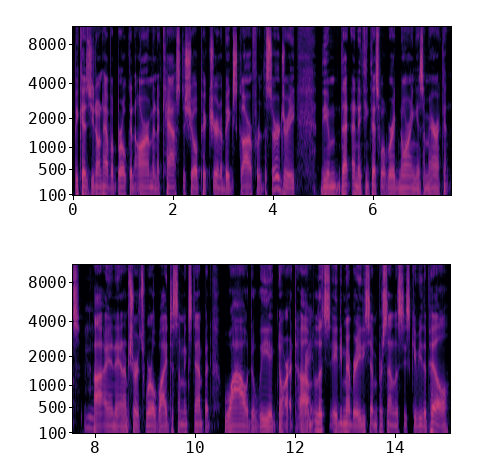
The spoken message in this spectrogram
Because you don't have a broken arm and a cast to show a picture and a big scar for the surgery, the um, that and I think that's what we're ignoring as Americans, Mm-hmm. uh, and, and I'm sure it's worldwide to some extent. But wow, do we ignore it? Um, Right. Let's 80, remember 87 percent. Let's just give you the pill,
